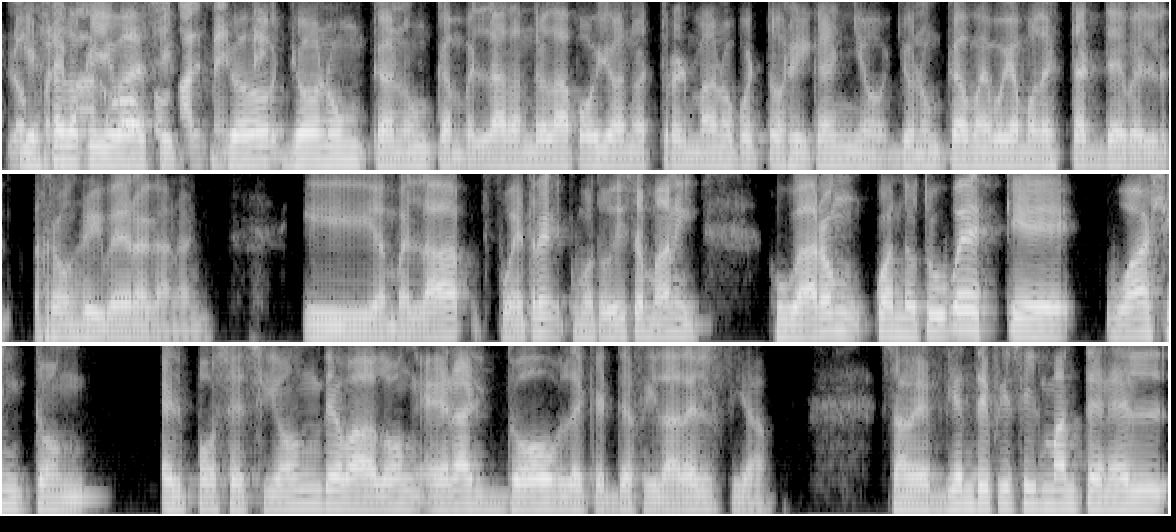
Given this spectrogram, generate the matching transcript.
los Y eso es lo que yo iba a decir. totalmente. Yo, yo nunca, nunca, en verdad, dando el apoyo a nuestro hermano puertorriqueño, yo nunca me voy a molestar de ver Ron Rivera ganar. Y en verdad fue, tre- como tú dices, Manny, jugaron, cuando tú ves que Washington, el posesión de balón era el doble que el de Filadelfia, ¿sabes? Es bien difícil mantener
